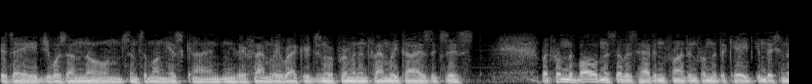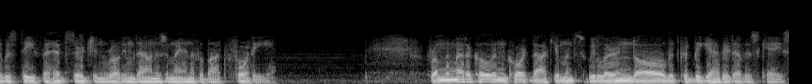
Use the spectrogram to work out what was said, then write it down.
His age was unknown, since among his kind neither family records nor permanent family ties exist. But from the baldness of his head in front and from the decayed condition of his teeth, the head surgeon wrote him down as a man of about forty. From the medical and court documents, we learned all that could be gathered of his case.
